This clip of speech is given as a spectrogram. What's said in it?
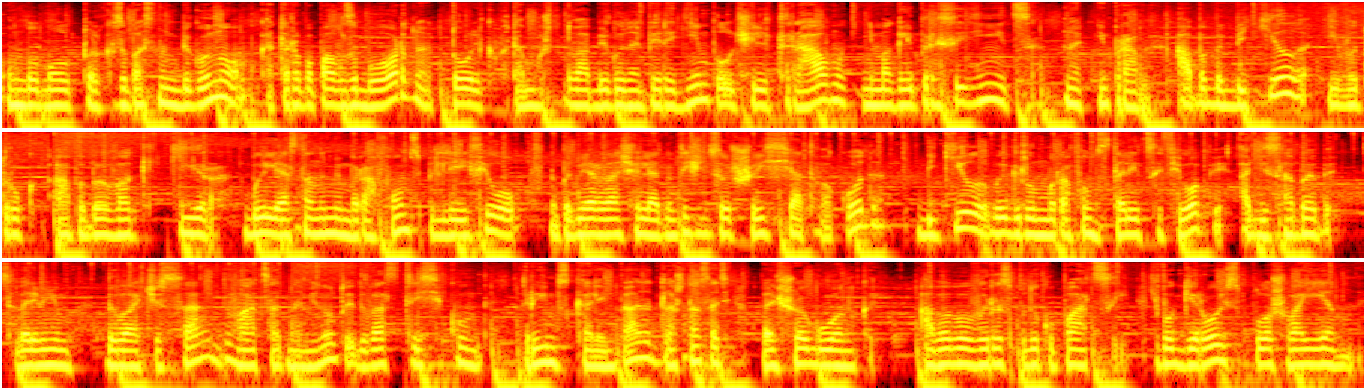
Он был, мол, только запасным бегуном, который попал в сборную только потому, что два бегуна перед ним получили травмы и не могли присоединиться. Но это неправда. Абаба Бекила и его друг Абаба Вагкира были основными марафонцами для эфиопов. Например, в начале 1960 года Бекила выиграл марафон в столице Эфиопии Адис-Абебе со временем 2 часа 21 минута и 23 секунды. Римская Олимпиада должна стать большой гонкой. Абаба вырос под оккупацией. Его герои сплошь военные.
